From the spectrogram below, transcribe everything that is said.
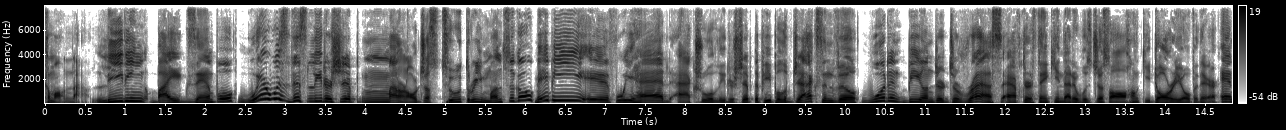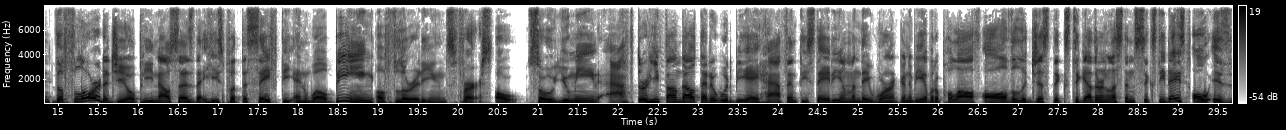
come on now, leading by example. Where was this leadership? Mm, I don't know, just two, three months ago? Maybe if we had actual leadership, the people of Jacksonville wouldn't be under duress after thinking that it was just all hunky dory over there. And the Florida GOP now says that he's put the safety and well being of Floridians first. Oh, so you mean after he found out that it would be a half empty stadium and they weren't going to be able to pull off all the logistics together in less than 60 days? Oh, is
